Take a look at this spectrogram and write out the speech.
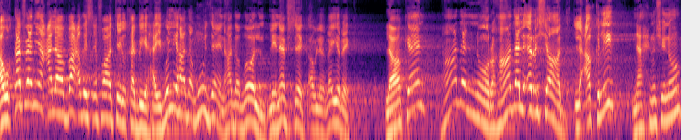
أوقفني على بعض صفاتي القبيحه يقول لي هذا مو زين هذا ظلم لنفسك أو لغيرك. لكن هذا النور هذا الإرشاد العقلي نحن شنو؟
